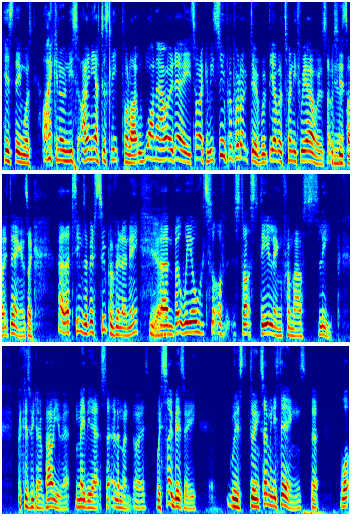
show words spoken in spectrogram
his thing was, I can only, I only have to sleep for like one hour a day, so I can be super productive with the other twenty three hours. That was Yeah. his like thing. It's like, oh, that seems a bit supervillainy. Yeah. Um, but we all sort of start stealing from our sleep because we don't value it. Maybe that's the element. We're so busy with doing so many things that what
